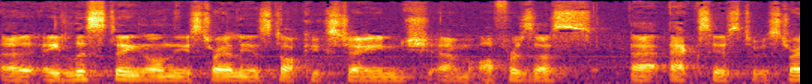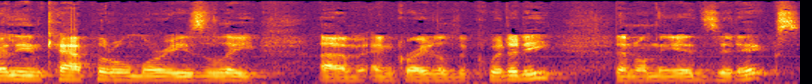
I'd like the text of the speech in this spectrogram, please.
uh, a listing on the Australian Stock Exchange um, offers us uh, access to Australian capital more easily um, and greater liquidity than on the NZX.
